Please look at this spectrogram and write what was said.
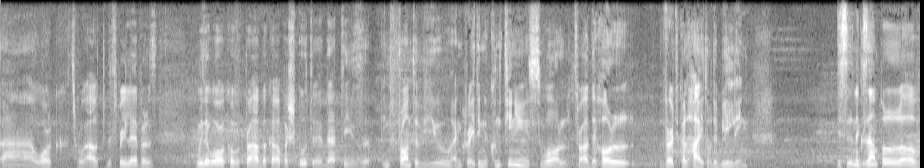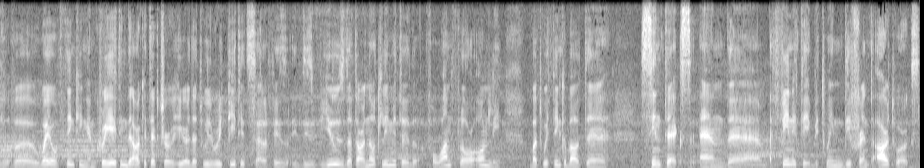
uh, work throughout the three levels with the work of Prabhakar Pachpute that is in front of you and creating a continuous wall throughout the whole vertical height of the building. This is an example of a way of thinking and creating the architecture here that will repeat itself. Is these views that are not limited for one floor only, but we think about the syntax and the affinity between different artworks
